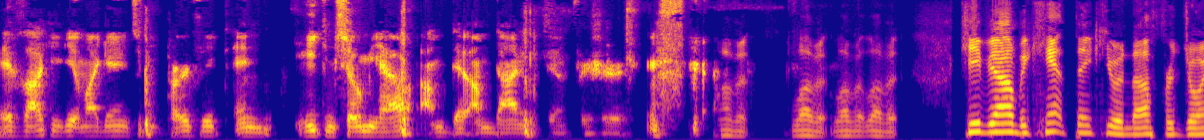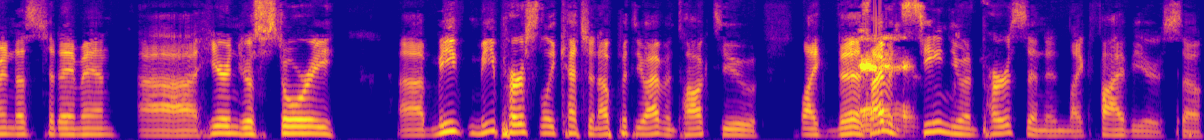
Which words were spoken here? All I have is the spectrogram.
if I can get my game to be perfect and he can show me how, I'm de- I'm dining with him for sure. Love it. Love it. Love it. Love it. Kevion, we can't thank you enough for joining us today, man. Uh, hearing your story, uh, me, me personally catching up with you. I haven't talked to you like this. I haven't seen you in person in like five years. So,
